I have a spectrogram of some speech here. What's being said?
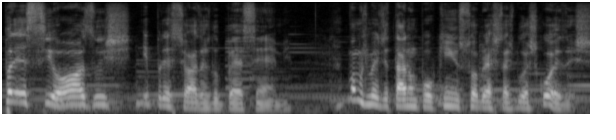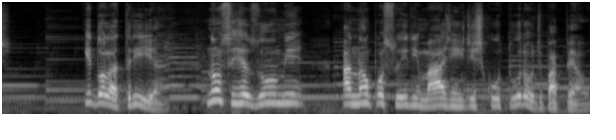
Preciosos e preciosas do PSM. Vamos meditar um pouquinho sobre estas duas coisas? Idolatria não se resume a não possuir imagens de escultura ou de papel.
